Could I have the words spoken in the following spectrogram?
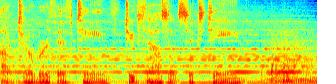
October 15th, 2016.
